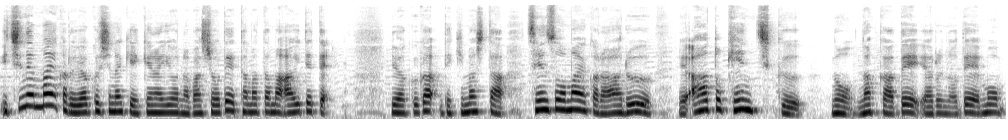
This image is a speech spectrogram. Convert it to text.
1年前から予約しなきゃいけないような場所でたまたま空いてて予約ができました。戦争前からあるアート建築の中でやるのでも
